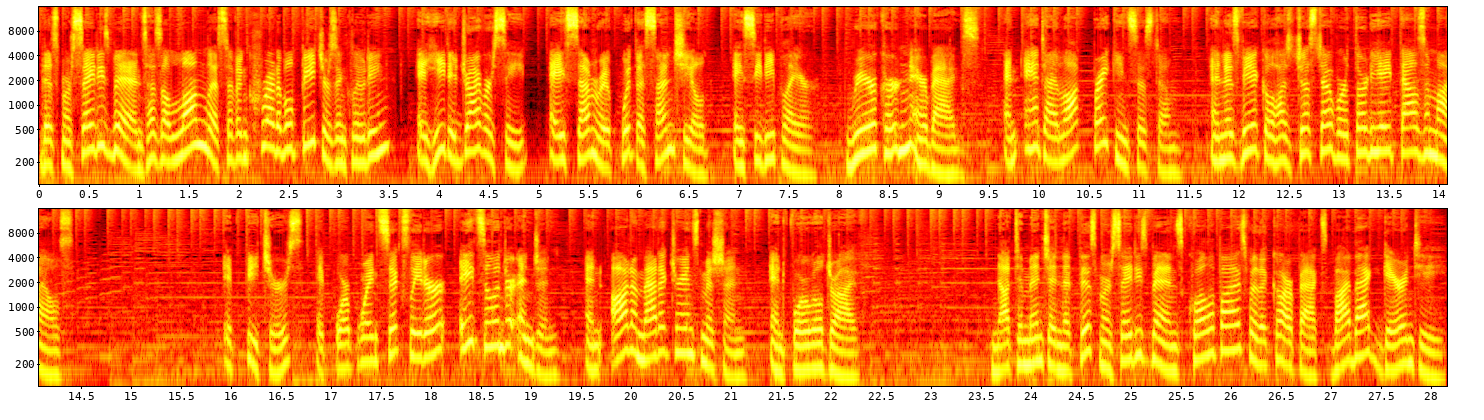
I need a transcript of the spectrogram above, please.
This Mercedes-Benz has a long list of incredible features including a heated driver's seat, a sunroof with a sunshield, a CD player, rear curtain airbags, an anti-lock braking system, and this vehicle has just over 38,000 miles. It features a 4.6-liter, 8-cylinder engine, an automatic transmission, and four-wheel drive. Not to mention that this Mercedes-Benz qualifies for the Carfax buyback guarantee.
